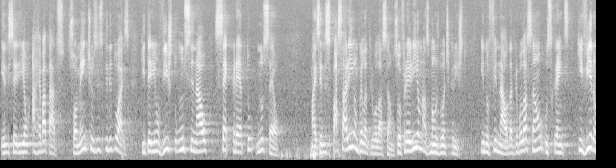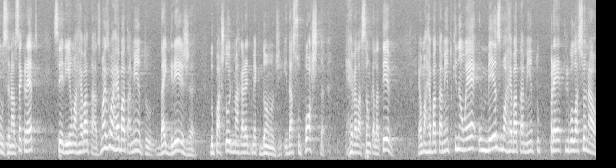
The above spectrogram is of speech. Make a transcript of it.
eles seriam arrebatados, somente os espirituais, que teriam visto um sinal secreto no céu. Mas eles passariam pela tribulação, sofreriam nas mãos do anticristo e no final da tribulação, os crentes que viram o sinal secreto seriam arrebatados. Mas o arrebatamento da igreja, do pastor de Margaret MacDonald e da suposta revelação que ela teve, é um arrebatamento que não é o mesmo arrebatamento pré-tribulacional.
